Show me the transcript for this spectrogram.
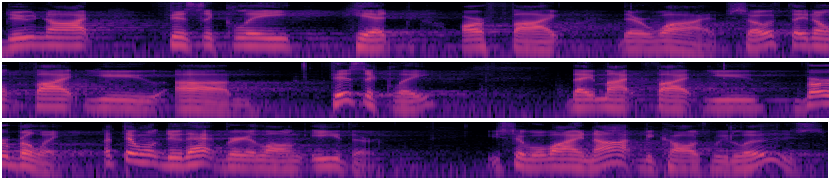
do not physically hit or fight their wives. So, if they don't fight you um, physically, they might fight you verbally. But they won't do that very long either. You say, well, why not? Because we lose.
